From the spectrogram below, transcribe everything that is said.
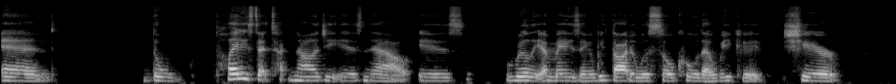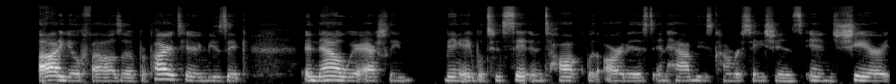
and the place that technology is now is really amazing. We thought it was so cool that we could share audio files of proprietary music. And now we're actually being able to sit and talk with artists and have these conversations and share,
